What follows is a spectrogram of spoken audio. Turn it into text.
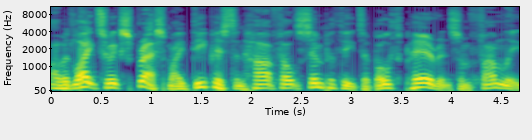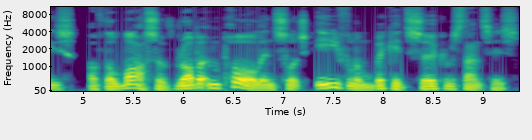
I would like to express my deepest and heartfelt sympathy to both parents and families of the loss of Robert and Paul in such evil and wicked circumstances.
